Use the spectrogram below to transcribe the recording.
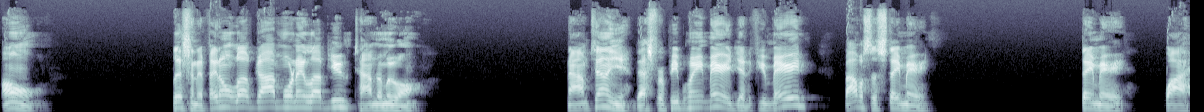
on. Listen, if they don't love God more than they love you, time to move on. Now I'm telling you, that's for people who ain't married yet. If you're married, Bible says stay married. Stay married. Why?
